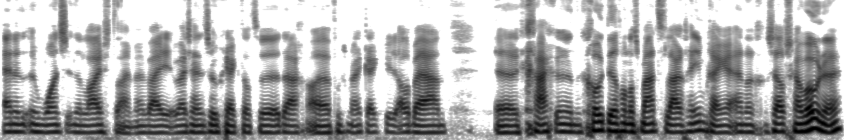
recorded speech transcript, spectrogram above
en een, een once in a lifetime. En wij, wij zijn zo gek dat we daar, eh, volgens mij kijken jullie allebei aan, eh, graag een groot deel van ons maandsalaris heen brengen. En er zelfs gaan wonen,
